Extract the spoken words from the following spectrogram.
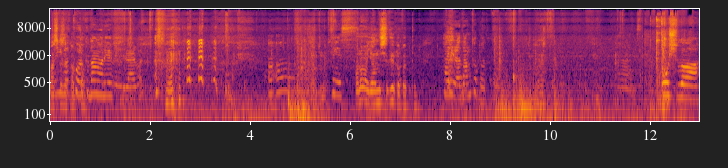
Bas gaza Bak kaptan. korkudan oraya bindiler bak. Aa, pes. Ana yanlışlıkla kapattım. Hayır adam kapattı. Boşluğa.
